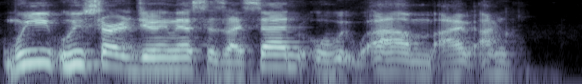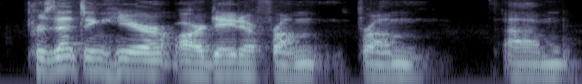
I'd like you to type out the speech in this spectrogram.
We we started doing this, as I said. Um, I, am presenting here our data from from um,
